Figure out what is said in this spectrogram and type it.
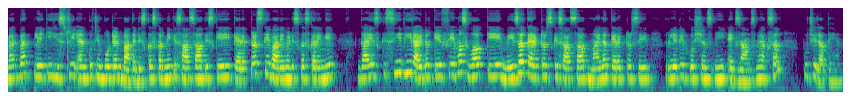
मैकबैथ प्ले की हिस्ट्री एंड कुछ इम्पोर्टेंट बातें डिस्कस करने के साथ साथ इसके कैरेक्टर्स के बारे में डिस्कस करेंगे। गाइज़ किसी भी राइटर के फ़ेमस वर्क के मेजर कैरेक्टर्स के साथ साथ माइनर कैरेक्टर से रिलेटेड क्वेश्चंस भी एग्ज़ाम्स में अक्सर पूछे जाते हैं।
